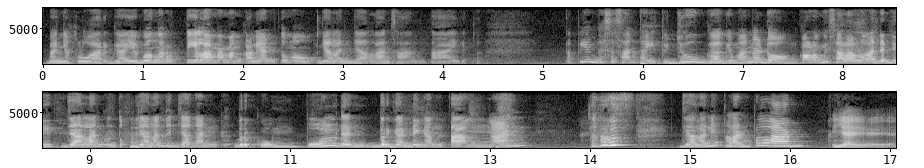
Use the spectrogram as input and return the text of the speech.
banyak keluarga. Ya gua ngerti lah memang kalian tuh mau jalan-jalan santai gitu tapi ya nggak sesantai itu juga gimana dong? Kalau misalnya lo ada di jalan untuk jalan tuh jangan berkumpul dan bergandengan tangan. Terus jalannya pelan-pelan. Iya iya iya.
